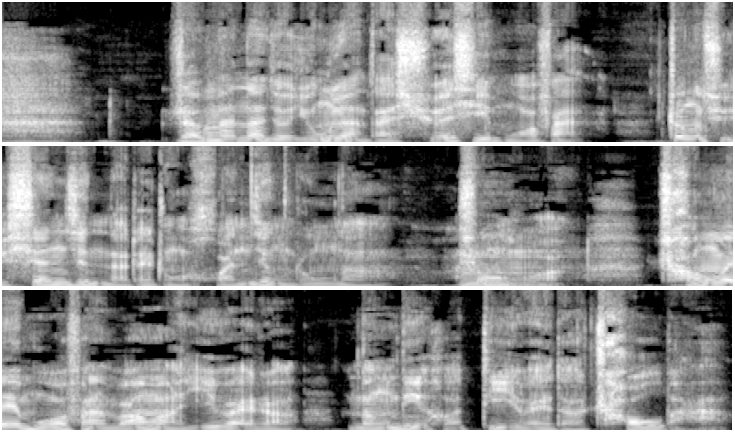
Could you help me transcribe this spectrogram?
人们呢就永远在学习模范，争取先进的这种环境中呢生活，成为模范往往意味着能力和地位的超拔，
